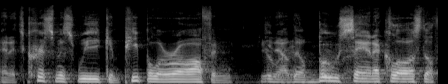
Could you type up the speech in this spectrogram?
and it's Christmas week, and people are off, and you You're know right. they'll boo Santa Claus, they'll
